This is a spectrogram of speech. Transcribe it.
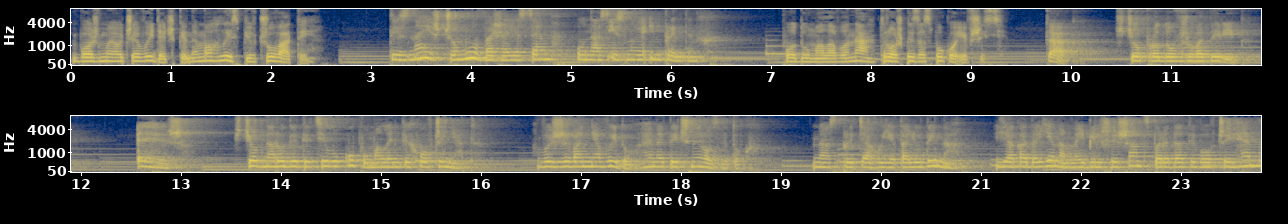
Бо ж ми, очевидячки, не могли співчувати, Ти знаєш, чому вважає Сем, у нас існує імпринтинг? подумала вона, трошки заспокоївшись. Так, щоб продовжувати рід. Еге ж, щоб народити цілу купу маленьких вовченят. Виживання виду, генетичний розвиток. Нас притягує та людина, яка дає нам найбільший шанс передати вовчий ген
